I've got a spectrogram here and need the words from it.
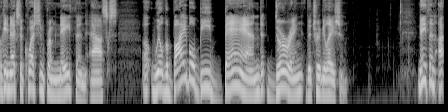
Okay, next, a question from Nathan asks uh, Will the Bible be banned during the tribulation? Nathan, I,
